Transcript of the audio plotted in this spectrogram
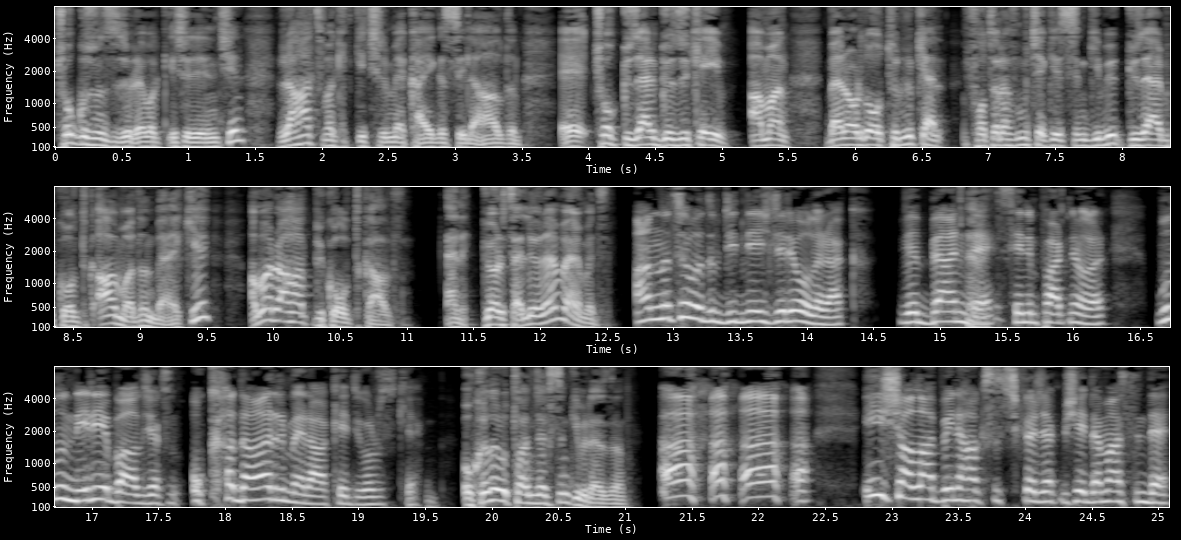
Çok uzun süre vakit geçirdiğin için rahat vakit geçirme kaygısıyla aldın. Ee, çok güzel gözükeyim. Aman ben orada otururken fotoğrafımı çekilsin gibi güzel bir koltuk almadın belki. Ama rahat bir koltuk aldın. Yani görselliğe önem vermedin. Anlatamadım dinleyicileri olarak ve ben de Evet. senin partner olarak bunu nereye bağlayacaksın? O kadar merak ediyoruz ki. O kadar utanacaksın ki birazdan. İnşallah beni haksız çıkaracak bir şey demezsin de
